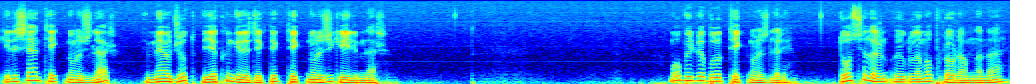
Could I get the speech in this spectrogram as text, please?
Gelişen teknolojiler mevcut ve yakın gelecekteki teknolojik eğilimler. Mobil ve bulut teknolojileri. Dosyaların uygulama programlarına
